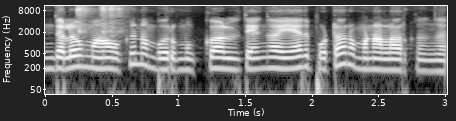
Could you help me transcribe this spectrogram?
இந்தளவு மாவுக்கு நம்ம ஒரு முக்கால் தேங்காயாவது போட்டால் ரொம்ப நல்லா இருக்குங்க.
